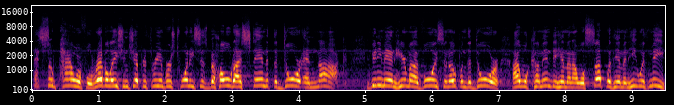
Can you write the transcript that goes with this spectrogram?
That's so powerful. Revelation chapter 3 and verse 20 says, Behold, I stand at the door and knock. If any man hear my voice and open the door, I will come into him and I will sup with him and he with me.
